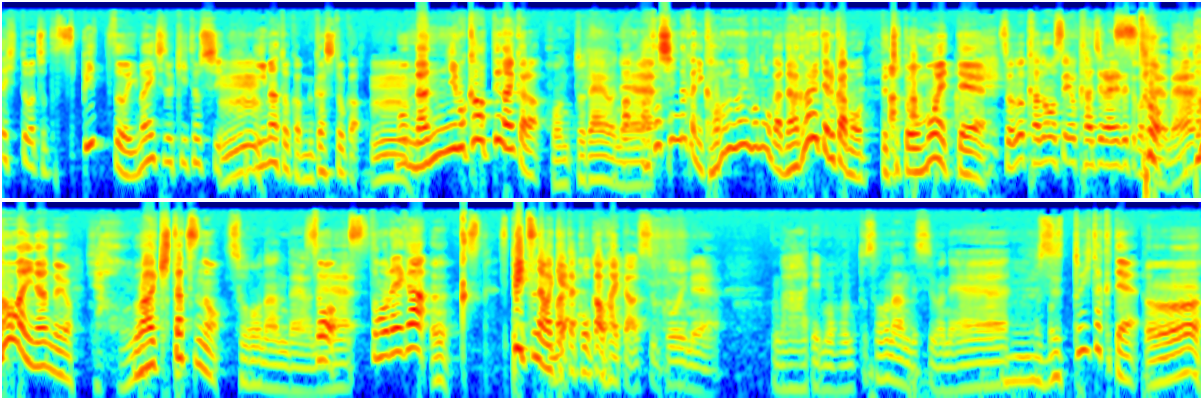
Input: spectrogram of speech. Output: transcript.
て人はちょっとスピッツを今一度聞いてほしい、うん。今とか昔とか、ん。もう何にも変わってないから、本当だよね。あ私の中に変わらないものが流れてるかもってちょっと思えて。その可能性を感じられるってことだよね。パワーになるのよ。湧き立つの、そうなんだよね。そう。それが、うん。スピッツなわけ、また効果音入った。すごいねまあでも本当そうなんですよね。うんずっと言いたくて。うん。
